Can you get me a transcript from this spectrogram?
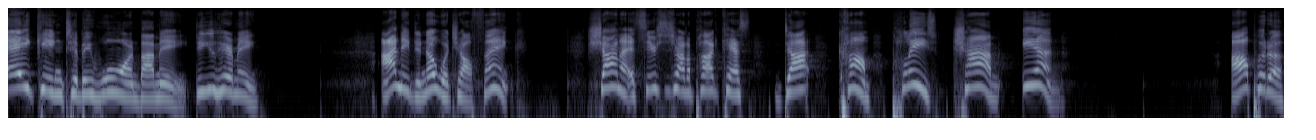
aching to be worn by me. Do you hear me? I need to know what y'all think. Shauna at SeriouslyShaunaPodcast.com. Please chime in. I'll put a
